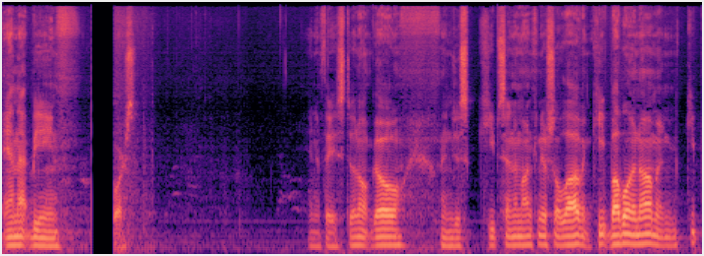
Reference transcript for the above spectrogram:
and that being, of course. And if they still don't go, then just keep sending them unconditional love and keep bubbling them and keep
